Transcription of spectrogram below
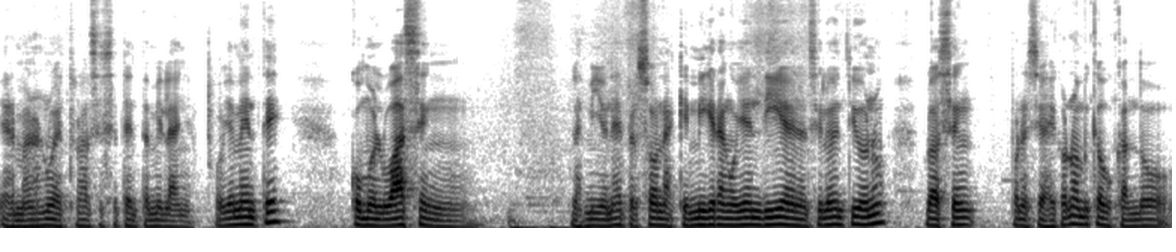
hermanos nuestros hace 70 mil años? Obviamente, como lo hacen las millones de personas que emigran hoy en día en el siglo XXI, lo hacen por necesidades económicas, buscando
